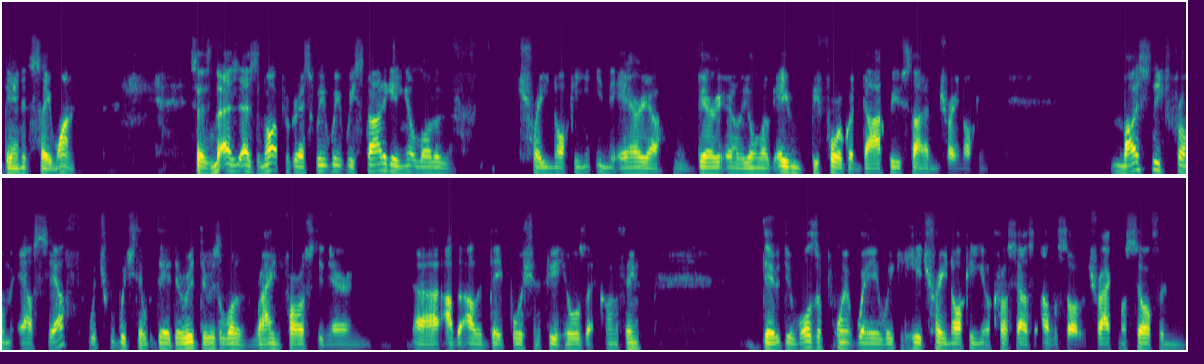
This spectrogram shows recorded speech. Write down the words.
down at C1. So as, as the night progressed, we, we, we started getting a lot of tree knocking in the area very early on. Like even before it got dark, we started tree knocking. Mostly from our south, which which there there, there, is, there is a lot of rainforest in there and uh, other other deep bush and a few hills, that kind of thing. There, there was a point where we could hear tree knocking across our other side of the track. Myself and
